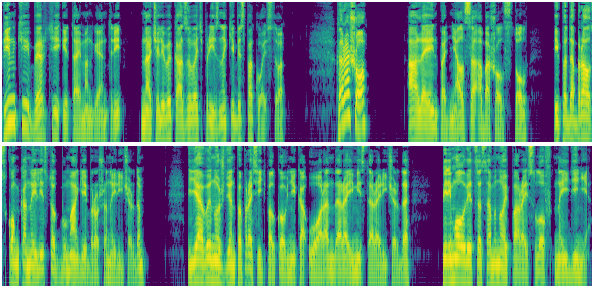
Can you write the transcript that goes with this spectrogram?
Пинки, Берти и Таймон Гентри начали выказывать признаки беспокойства. «Хорошо». Алейн поднялся, обошел стол и подобрал скомканный листок бумаги, брошенный Ричардом. «Я вынужден попросить полковника Уоррендера и мистера Ричарда перемолвиться со мной парой слов наедине.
